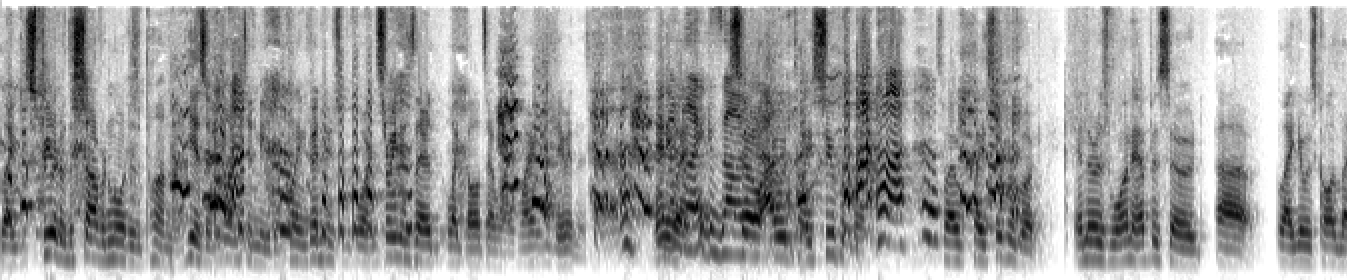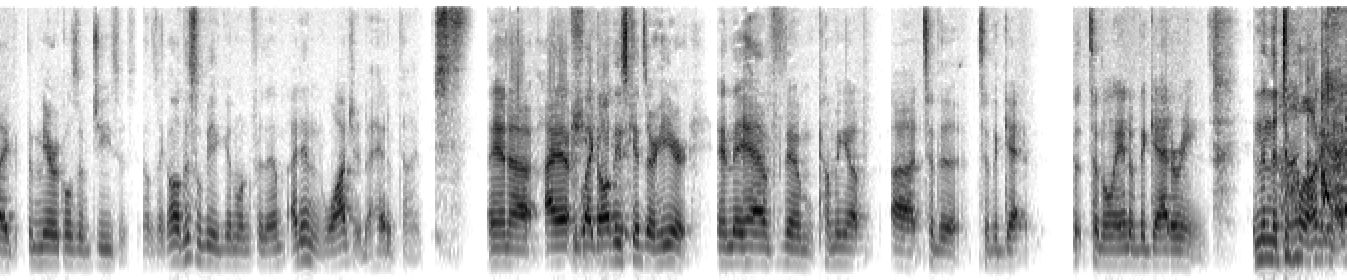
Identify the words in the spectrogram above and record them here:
like the spirit of the sovereign Lord is upon me. He has anointed me to proclaim good news to the poor. And Serena's there like the whole time. Like, why are you doing this? Anyway, so. I would play Superbook. so I would play Superbook, and there was one episode. Uh, like it was called like the miracles of Jesus. And I was like, oh, this will be a good one for them. I didn't watch it ahead of time, and uh, I like all these kids are here, and they have them coming up uh, to the to the ga- to the land of the Gadarenes. And then the demoniac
